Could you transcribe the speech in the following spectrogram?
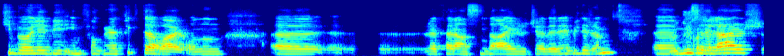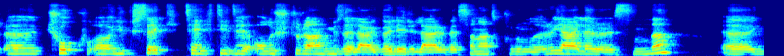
ki böyle bir infografik de var onun referansında ayrıca verebilirim. E, müzeler e, çok e, yüksek tehdidi oluşturan müzeler, galeriler ve sanat kurumları yerler arasında e,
